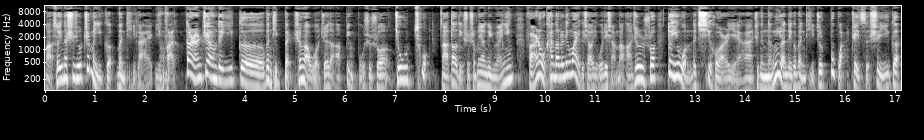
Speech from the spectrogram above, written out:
啊，所以呢是由这么一个问题来引发的。当然，这样的一个问题本身啊，我觉得啊，并不是说纠错。啊，到底是什么样一个原因？反而呢，我看到了另外一个消息，我就想到啊，就是说对于我们的气候而言啊，这个能源的一个问题，就是不管这次是一个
